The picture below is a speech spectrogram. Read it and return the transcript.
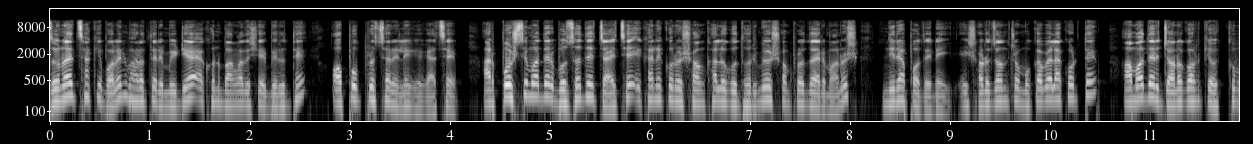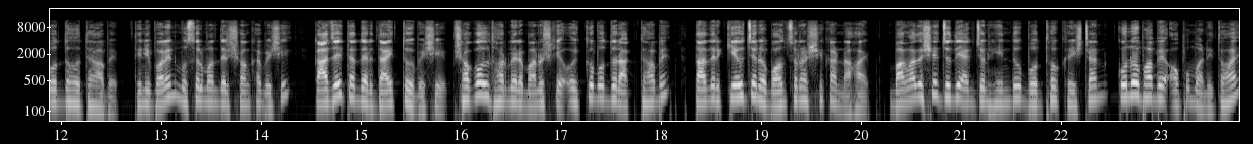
জোনায়েদ সাকি বলেন, ভারতের মিডিয়া এখন বাংলাদেশের বিরুদ্ধে অপপ্রচারে লেগে গেছে। আর পশ্চিমাদের বোঝাতে চাইছে, এখানে কোনো সংখ্যালঘু ধর্মীয় সম্প্রদায়ের মানুষ নিরাপদে নেই। এই ষড়যন্ত্র মোকাবেলা করতে আমাদের জনগণকে ঐক্যবদ্ধ হতে হবে। তিনি বলেন, মুসলমানদের সংখ্যা বেশি কাজেই তাদের দায়িত্বও বেশি। সকল ধর্মের মানুষকে ঐক্যবদ্ধ রাখতে হবে। তাদের কেউ যেন বঞ্চনার শিকার না হয়। বাংলাদেশে যদি একজন হিন্দু, বৌদ্ধ, খ্রিস্টান কোনোভাবে অপমানিত হয়,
